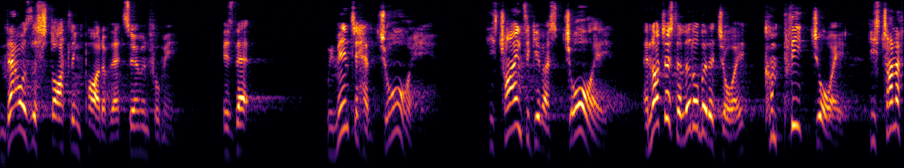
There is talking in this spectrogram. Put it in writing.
And that was the startling part of that sermon for me, is that we're meant to have joy. He's trying to give us joy. And not just a little bit of joy, complete joy. He's trying to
